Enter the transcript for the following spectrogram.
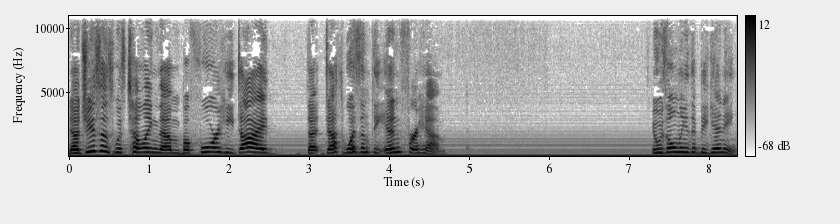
Now, Jesus was telling them before he died that death wasn't the end for him, it was only the beginning.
